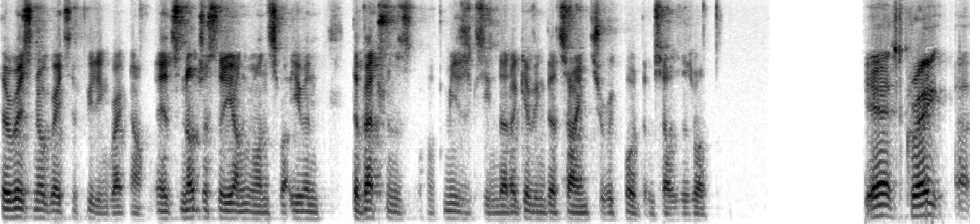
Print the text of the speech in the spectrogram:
there is no greater feeling right now. It's not just the young ones, but even the veterans of the music scene that are giving their time to record themselves as well. Yeah, it's great. Uh,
